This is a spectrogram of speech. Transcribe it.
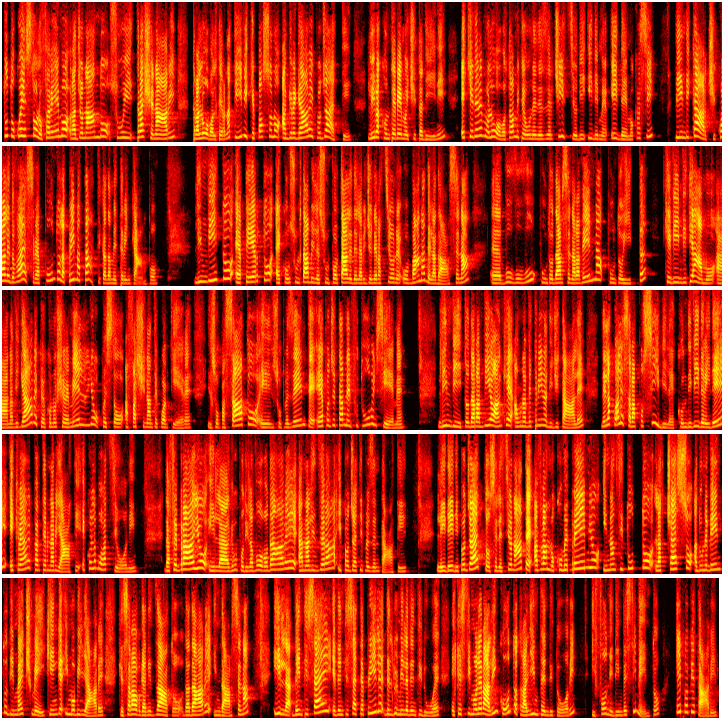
Tutto questo lo faremo ragionando sui tre scenari tra loro alternativi che possono aggregare i progetti. Li racconteremo ai cittadini e chiederemo loro, tramite un esercizio di e-democracy, di indicarci quale dovrà essere appunto la prima tattica da mettere in campo. L'invito è aperto, è consultabile sul portale della rigenerazione urbana della Darsena, eh, www.darsenaravenna.it, che vi invitiamo a navigare per conoscere meglio questo affascinante quartiere, il suo passato e il suo presente e a progettarne il futuro insieme. L'invito darà avvio anche a una vetrina digitale nella quale sarà possibile condividere idee e creare partenariati e collaborazioni. Da febbraio il gruppo di lavoro DARE analizzerà i progetti presentati. Le idee di progetto selezionate avranno come premio innanzitutto l'accesso ad un evento di matchmaking immobiliare che sarà organizzato da Dare in Darsena il 26 e 27 aprile del 2022 e che stimolerà l'incontro tra gli imprenditori, i fondi di investimento e i proprietari.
